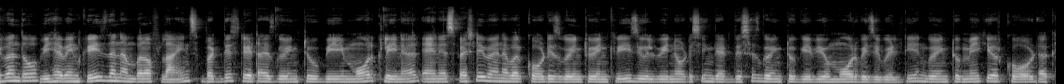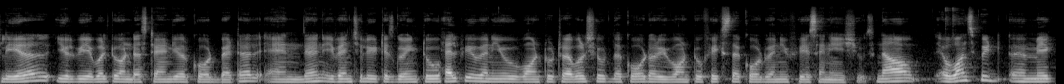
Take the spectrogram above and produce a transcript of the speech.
Even though we have increased the number of lines but this data is going to be more cleaner. And especially when our code is going to increase you will be noticing that this is going to give you more visibility and going to make your code uh, clearer. You'll be able to understand your code better. And then eventually it is going to help you when you want to troubleshoot the code or you want to fix the code when you face any issues. Now uh, once we uh, make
